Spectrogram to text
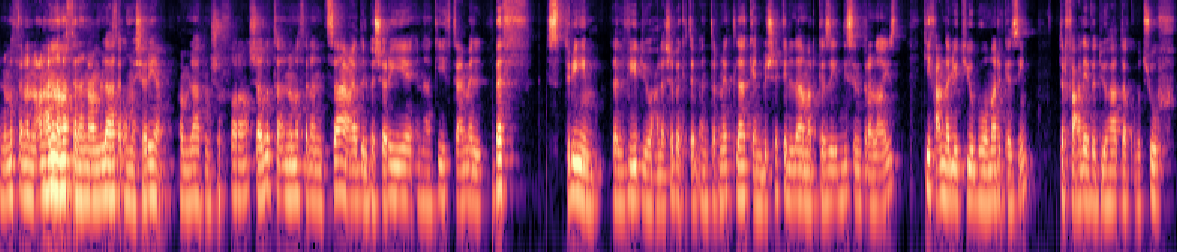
إنه مثلا عندنا مثلا عملات أو مشاريع عملات مشفرة. شغلتها إنه مثلا تساعد البشرية إنها كيف تعمل بث stream للفيديو على شبكة الإنترنت لكن بشكل لا مركزي decentralized كيف عندنا اليوتيوب هو مركزي ترفع عليه فيديوهاتك وبتشوف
